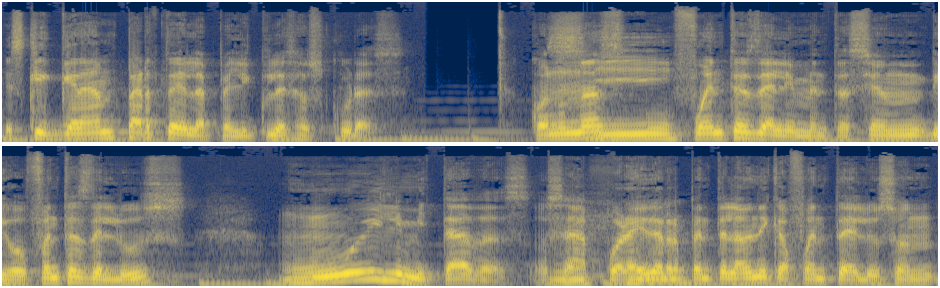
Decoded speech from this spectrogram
es que gran parte de la película es a oscuras. Con unas Sí. fuentes de alimentación, digo, fuentes de luz muy limitadas. O sea, por ahí de repente la única fuente de luz son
